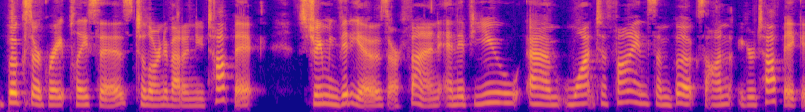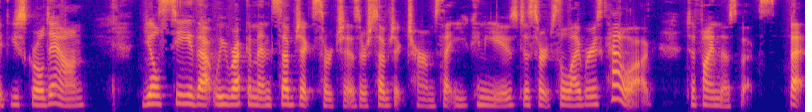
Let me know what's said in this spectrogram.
books are great places to learn about a new topic. Streaming videos are fun. And if you um, want to find some books on your topic, if you scroll down, you'll see that we recommend subject searches or subject terms that you can use to search the library's catalog to find those books. But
